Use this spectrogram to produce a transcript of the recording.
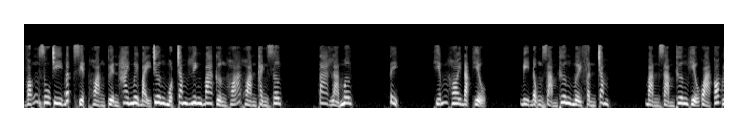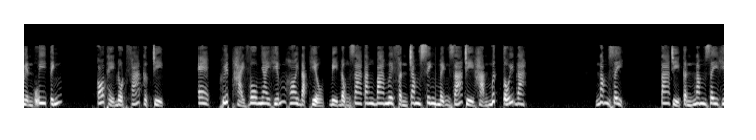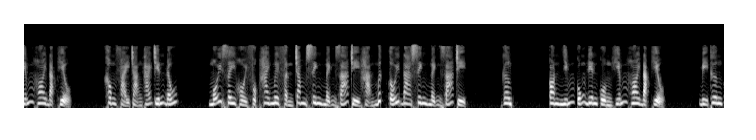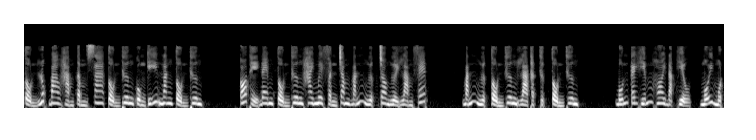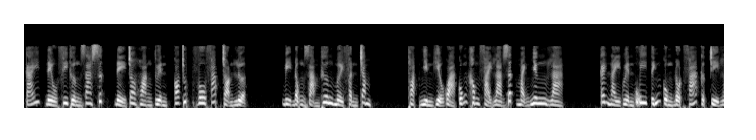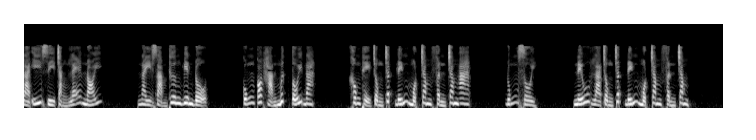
Võng du chi bất diệt hoàng tuyển 27 chương 103 cường hóa hoàn thành sơ. Ta là mơ. Tị. Hiếm hoi đặc hiệu. Bị động giảm thương 10%. Bản giảm thương hiệu quả có quyền uy tín. Có thể đột phá cực trị. E. Huyết hải vô nhai hiếm hoi đặc hiệu bị động gia tăng 30% sinh mệnh giá trị hạn mức tối đa. 5 giây. Ta chỉ cần 5 giây hiếm hoi đặc hiệu. Không phải trạng thái chiến đấu. Mỗi giây hồi phục 20% sinh mệnh giá trị hạn mức tối đa sinh mệnh giá trị. Gơm. Con nhím cũng điên cuồng hiếm hoi đặc hiệu. Bị thương tổn lúc bao hàm tầm xa tổn thương cùng kỹ năng tổn thương. Có thể đem tổn thương 20% bắn ngược cho người làm phép. Bắn ngược tổn thương là thật thực tổn thương. Bốn cái hiếm hoi đặc hiệu, mỗi một cái đều phi thường ra sức để cho hoàng tuyền có chút vô pháp chọn lựa. Bị động giảm thương 10%. Thoạt nhìn hiệu quả cũng không phải là rất mạnh nhưng là. Cái này quyền uy tín cùng đột phá cực chỉ là ý gì chẳng lẽ nói. Này giảm thương biên độ. Cũng có hạn mức tối đa. Không thể trồng chất đến 100% A. Đúng rồi. Nếu là trồng chất đến 100%.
